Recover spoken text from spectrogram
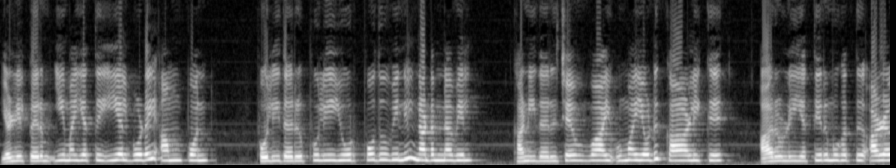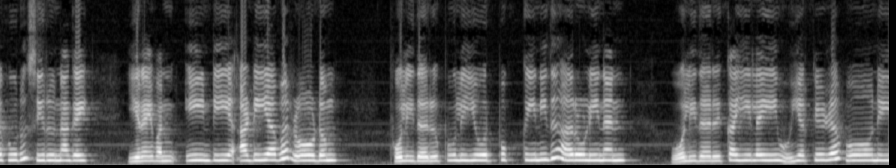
எழில் பெரும் இமயத்து இயல்புடை அம்பொன். பொலிதரு புலியூர் பொதுவினில் நடம் நவில் கணிதரு செவ்வாய் உமையொடு காளிக்கு. அருளிய திருமுகத்து அழகுரு சிறுநகை. இறைவன் ஈண்டிய அடியவரோடும். பொலிதரு புலியூர் புக்கினிது அருளினன். ஒலிதரு கையிலை உயர்கிழவோனே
